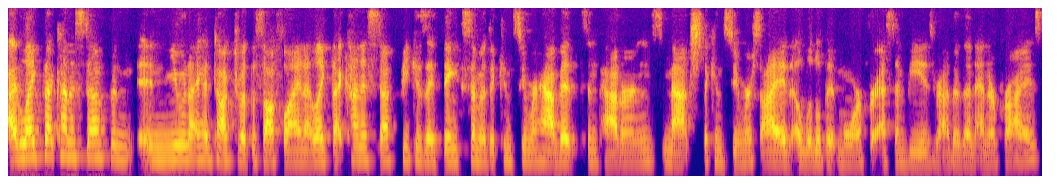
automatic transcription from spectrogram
I like that kind of stuff. And, and you and I had talked about the soft line. I like that kind of stuff because I think some of the consumer habits and patterns match the consumer side a little bit more for SMBs rather than enterprise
